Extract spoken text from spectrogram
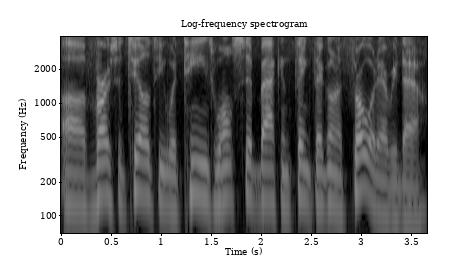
uh, versatility where teams won't sit back and think they're going to throw it every down.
